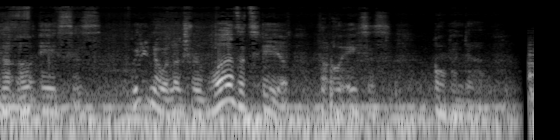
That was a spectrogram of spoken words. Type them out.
The Oasis. We didn't know what luxury was until the Oasis opened up.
